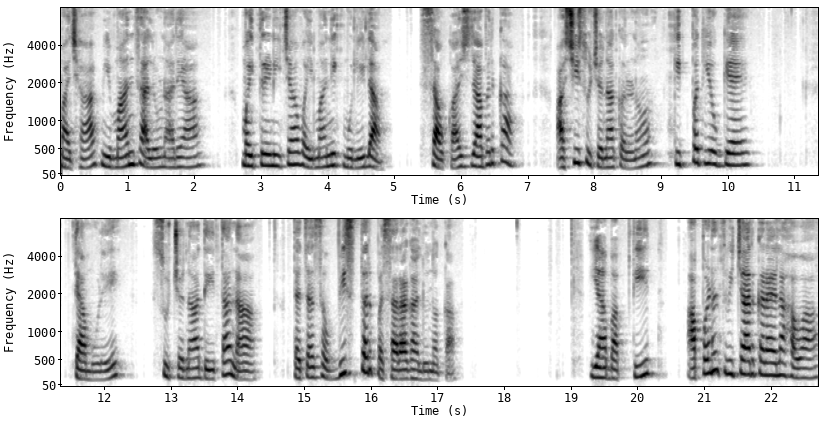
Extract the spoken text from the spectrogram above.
माझ्या विमान चालवणाऱ्या मैत्रिणीच्या वैमानिक मुलीला सावकाश जा बर का? अशी सूचना करणं कितपत योग्य आहे? त्यामुळे सूचना देताना त्याचा सविस्तर पसारा घालू नका. या बाबतीत आपणच विचार करायला हवा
